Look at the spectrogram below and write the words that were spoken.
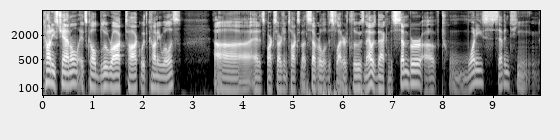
Connie's channel. It's called Blue Rock Talk with Connie Willis. Uh, and it's Mark Sargent talks about several of his earth clues, and that was back in December of 2017.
